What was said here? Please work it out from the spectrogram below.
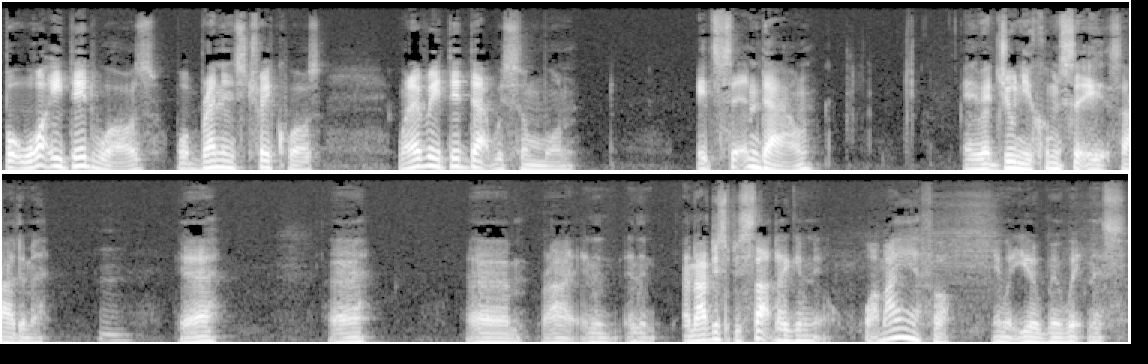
But what he did was what Brendan's trick was. Whenever he did that with someone, he'd sit him down. And he went, "Junior, come and sit here beside of me." Yeah. Yeah. Um, right, and and and I'd just be sat there giving, it. "What am I here for?" He went, "You're my witness,"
